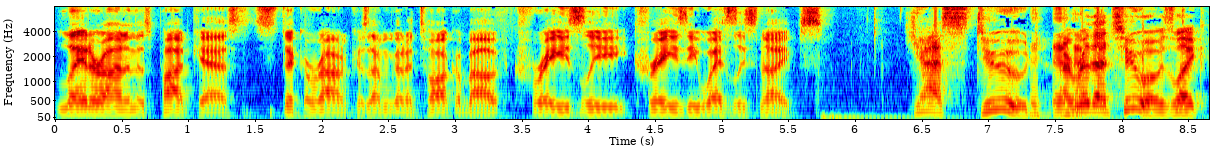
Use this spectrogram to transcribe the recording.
later on in this podcast, stick around because I'm going to talk about crazy, crazy Wesley Snipes. Yes, dude. I read that too. I was like,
